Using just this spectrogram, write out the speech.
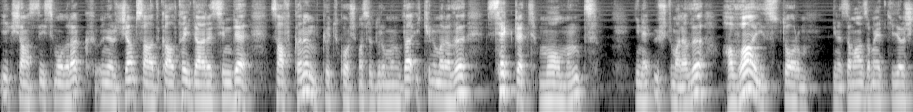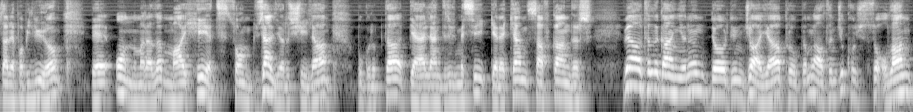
ilk şanslı isim olarak önereceğim. Sadık Altay idaresinde safkanın kötü koşması durumunda 2 numaralı Secret Moment yine 3 numaralı Hawaii Storm yine zaman zaman etkili yarışlar yapabiliyor ve 10 numaralı My Heat son güzel yarışıyla bu grupta değerlendirilmesi gereken safkandır. Ve Altılı Ganyan'ın dördüncü ayağı programın altıncı koşusu olan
